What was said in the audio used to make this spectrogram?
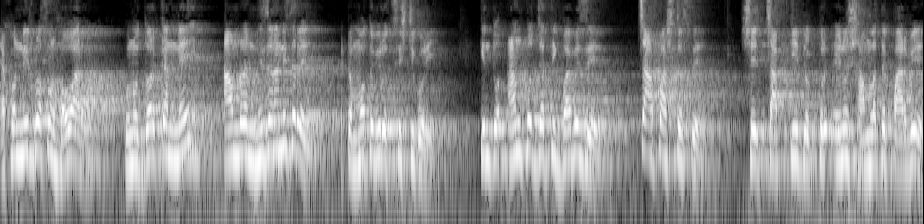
এখন নির্বাচন হওয়ার কোনো দরকার নেই। আমরা নিজেরা নিজেরাই একটা মতবিরোধ সৃষ্টি করি। কিন্তু আন্তর্জাতিকভাবে যে চাপ আসতেছে, সেই চাপ কি ডক্টর ইউনুস সামলাতে পারবে?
